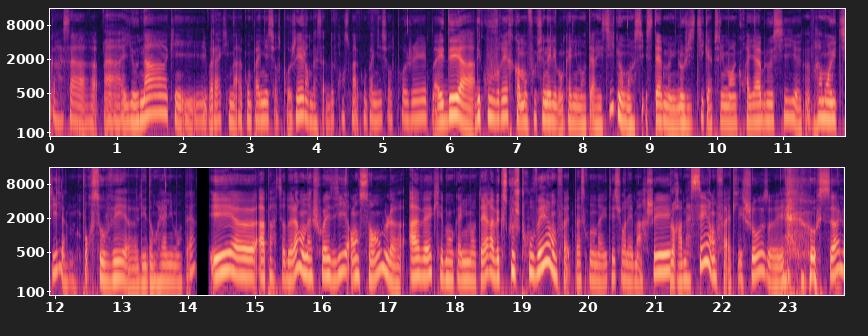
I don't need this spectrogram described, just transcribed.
grâce à, Iona qui voilà qui m'a accompagné sur ce projet. L'ambassade de France m'a accompagné sur ce projet, m'a aidé à découvrir comment fonctionnaient les banques alimentaires ici, qui ont un système, une logistique absolument incroyable aussi, euh, vraiment utile pour sauver euh, les denrées alimentaires. Et euh, à partir de là, on a choisi ensemble, avec les banques alimentaires, avec ce que je trouvais en fait, parce qu'on a été sur les marchés, je ramassais en fait les choses euh, au sol.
